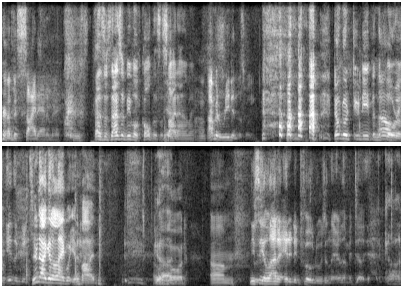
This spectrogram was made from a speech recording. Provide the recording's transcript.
Not this side anime. That's what, that's what people have called this a side anime. I've been reading this week. Don't go too deep in the Oh, forums. it's a good. You're not gonna like what you find. oh God. lord. Um, You see a lot of edited photos in there. Let me tell you. God.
